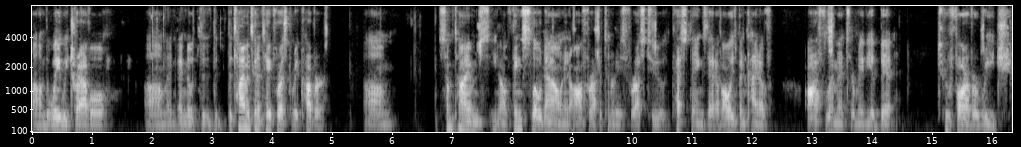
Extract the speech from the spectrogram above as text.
um, the way we travel, um, and, and the, the, time it's going to take for us to recover. Um, sometimes, you know, things slow down and offer opportunities for us to test things that have always been kind of off limits or maybe a bit too far of a reach.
